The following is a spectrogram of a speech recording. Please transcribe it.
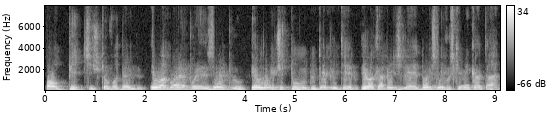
palpites que eu vou dando. Eu agora, por exemplo, eu leio de tudo o tempo inteiro. Eu acabei de ler dois livros que me encantaram.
